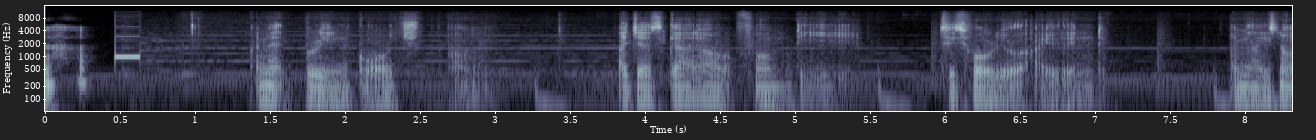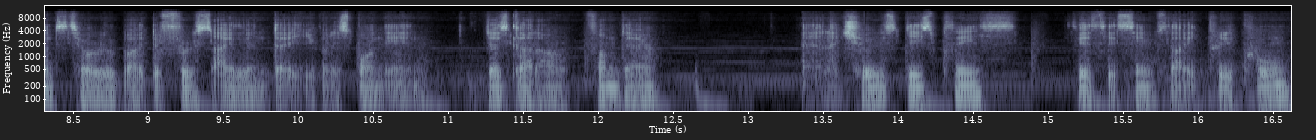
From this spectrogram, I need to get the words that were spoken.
I'm at Brain Gorge. Um, I just got out from the tutorial island I mean like it's not a tutorial but the first island that you're gonna spawn in just got out from there. And I chose this place because it seems like pretty cool.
